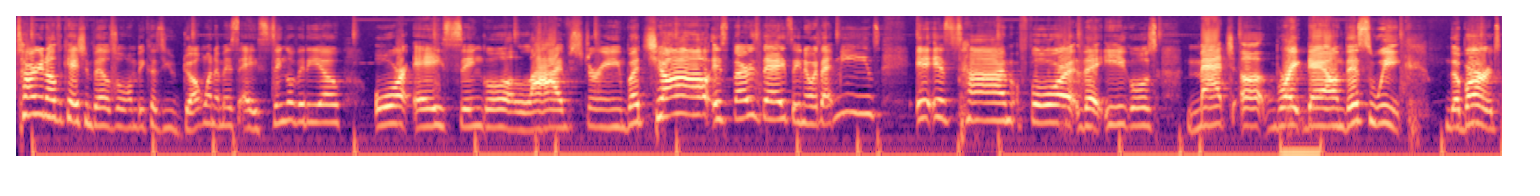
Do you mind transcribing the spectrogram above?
turn your notification bells on because you don't want to miss a single video or a single live stream. But y'all, it's Thursday, so you know what that means. It is time for the Eagles matchup breakdown this week. The Birds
